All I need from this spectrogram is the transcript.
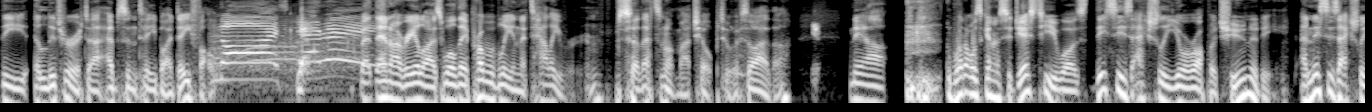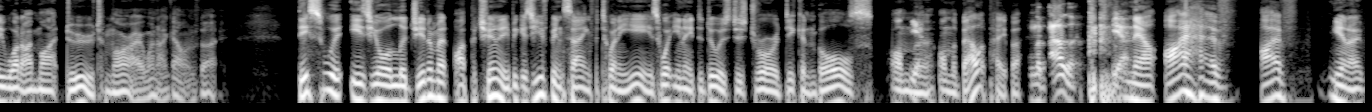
the illiterate are absentee by default. Nice, Yeah. But then I realized, well, they're probably in the tally room, so that's not much help to us either. Yep. Now, what I was going to suggest to you was this is actually your opportunity, and this is actually what I might do tomorrow when I go and vote. This w- is your legitimate opportunity because you've been saying for 20 years what you need to do is just draw a dick and balls on Yeah. the on the ballot paper. On the ballot. Yeah. Now, I have, I've, you know,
